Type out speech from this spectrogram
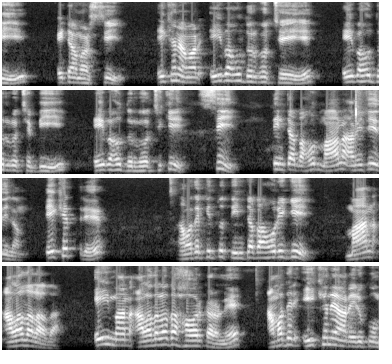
বি, এটা আমার সি। এখানে আমার এই বাহু দৈর্ঘ্য হচ্ছে এ, এই বাহুর দৈর্ঘ্য হচ্ছে বি, এই বাহুর দৈর্ঘ্য হচ্ছে কি? সি। তিনটা বাহুর মান আমি দিয়ে দিলাম। এই ক্ষেত্রে আমাদের কিন্তু তিনটা বাহুরই কি? মান আলাদা আলাদা। এই মান আলাদা আলাদা হওয়ার কারণে আমাদের এইখানে আর এরকম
